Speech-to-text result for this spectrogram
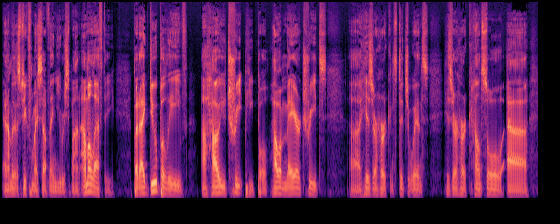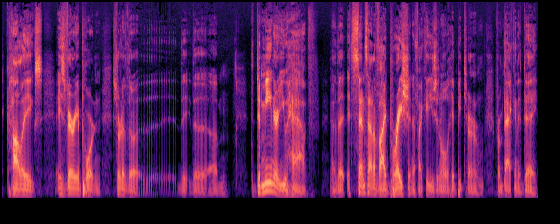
and i'm going to speak for myself and you respond i'm a lefty but i do believe uh, how you treat people how a mayor treats uh, his or her constituents, his or her council uh, colleagues is very important. Sort of the the the, um, the demeanor you have. Uh, that it sends out a vibration, if I could use an old hippie term from back in the day.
